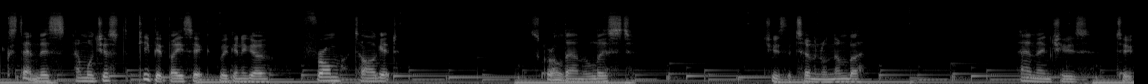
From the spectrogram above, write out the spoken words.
extend this and we'll just keep it basic. We're going to go from target, scroll down the list, choose the terminal number and then choose 2.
